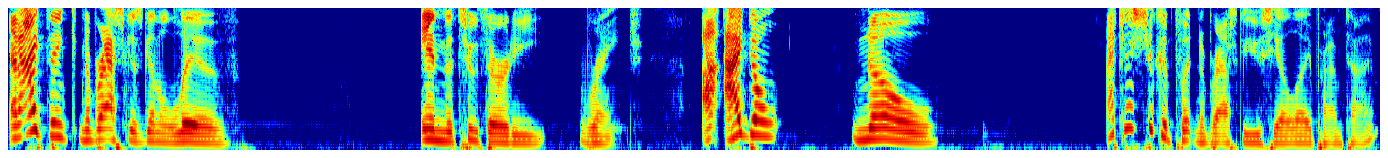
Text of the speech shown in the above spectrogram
and I think Nebraska is going to live in the 230 range. I, I don't know. I guess you could put Nebraska UCLA prime time.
